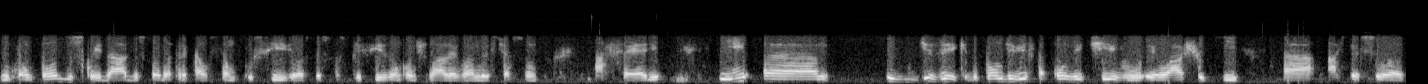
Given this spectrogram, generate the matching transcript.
Então, todos os cuidados, toda a precaução possível, as pessoas precisam continuar levando este assunto a sério. E uh, dizer que, do ponto de vista positivo, eu acho que uh, as pessoas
